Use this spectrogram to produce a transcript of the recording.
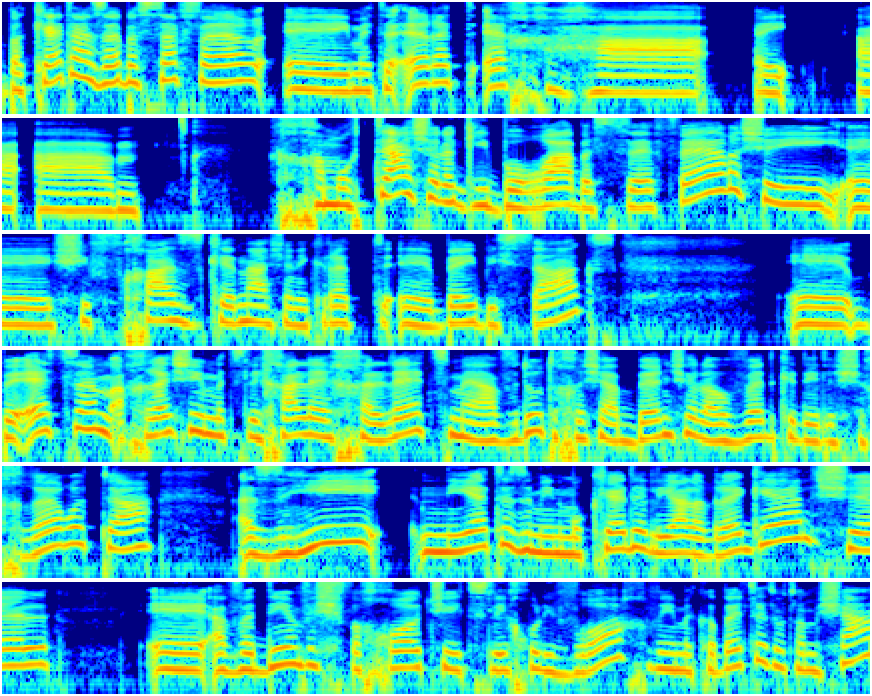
בקטע הזה בספר, uh, היא מתארת איך ה... ה- ה- ה- חמותה של הגיבורה בספר, שהיא uh, שפחה זקנה שנקראת בייבי סאקס, Uh, בעצם אחרי שהיא מצליחה להיחלץ מהעבדות, אחרי שהבן שלה עובד כדי לשחרר אותה, אז היא נהיית איזה מין מוקד עלייה לרגל של אה, עבדים ושפחות שהצליחו לברוח, והיא מקבצת אותם שם,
